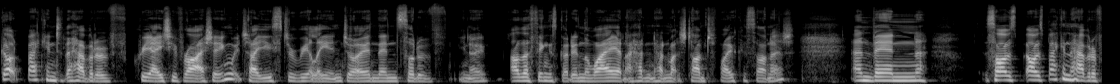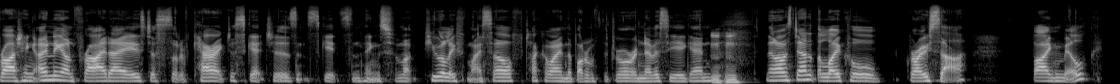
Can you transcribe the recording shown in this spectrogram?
got back into the habit of creative writing, which I used to really enjoy, and then sort of, you know, other things got in the way and I hadn't had much time to focus on it. And then so I was I was back in the habit of writing only on Fridays, just sort of character sketches and skits and things for my, purely for myself, tuck away in the bottom of the drawer and never see again. Mm-hmm. Then I was down at the local grocer buying milk,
